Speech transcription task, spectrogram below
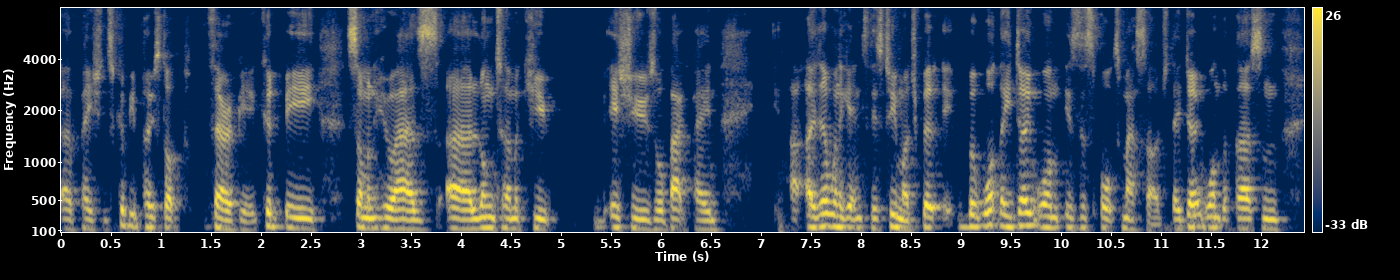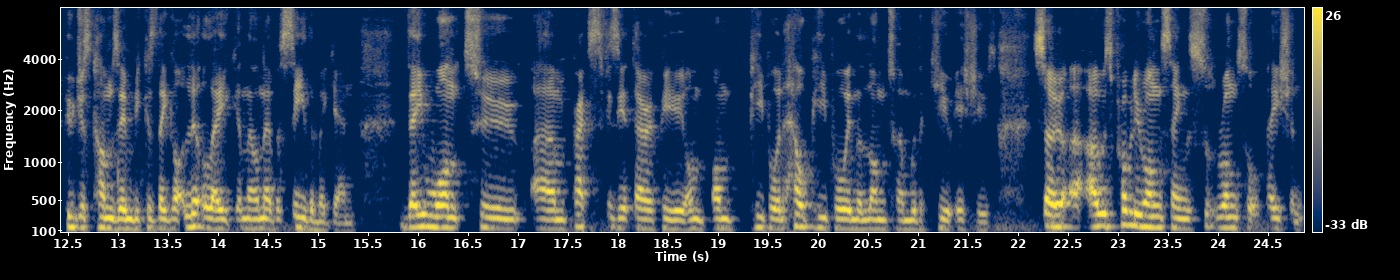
of patients. Could be post-op therapy. It could be someone who has uh, long-term acute issues or back pain. I don't want to get into this too much, but but what they don't want is the sports massage. They don't want the person who just comes in because they got a little ache and they'll never see them again. They want to um, practice physiotherapy on, on people and help people in the long term with acute issues. So uh, I was probably wrong saying the wrong sort of patient.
